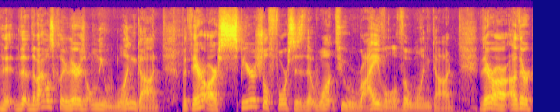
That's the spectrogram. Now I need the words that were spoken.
The, the, the Bible is clear. There is only one God, but there are spiritual forces that want to rival the one God. There are other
